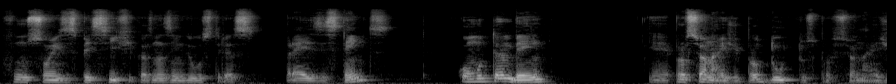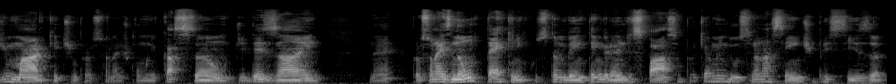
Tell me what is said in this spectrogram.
funções específicas nas indústrias pré-existentes, como também é, profissionais de produtos, profissionais de marketing, profissionais de comunicação, de design, né? profissionais não técnicos também têm grande espaço porque é uma indústria nascente precisa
